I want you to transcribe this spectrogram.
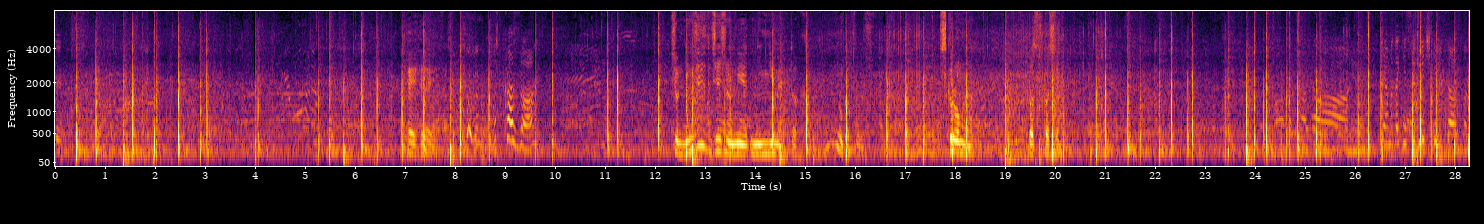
сюди. Эй, эй. От коза. Что, неужели женщина умеет, не, не умеет так? Ну, как сказать. Скромно. Пос, спасибо. Красота. Прямо такие светлячки летают.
